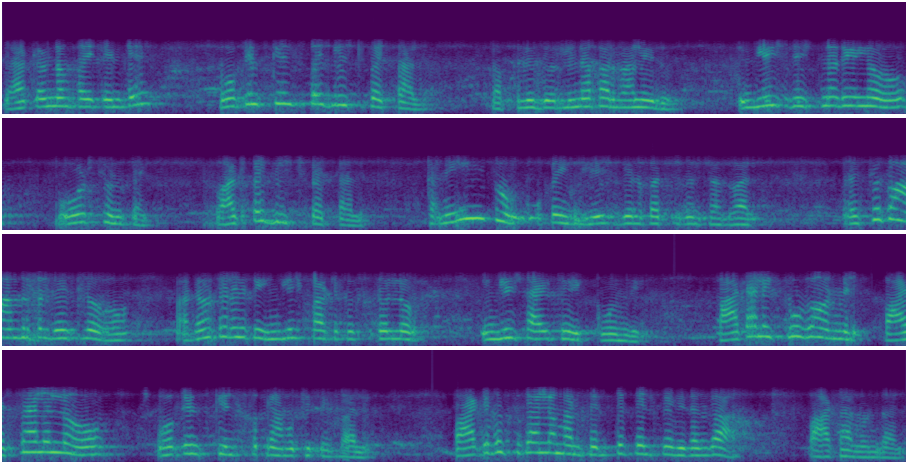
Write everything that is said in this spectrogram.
వ్యాకరణం పై కంటే స్పోకెన్ స్కిల్స్పై దృష్టి పెట్టాలి. తప్పులు దొరికినా పర్వాలేదు. ఇంగ్లీష్ డిక్షనరీలో వర్డ్స్ ఉంటాయి. వాటిపై దృష్టి పెట్టాలి. కనీసం ఒక ఇంగ్లీష్ దినపత్రికను చదవాలి. ప్రస్తుతం ఆంధ్రప్రదేశ్లో పదవ తరగతి ఇంగ్లీష్ పాఠ్యపుస్తకాల్లో ఇంగ్లీష్ సాహిత్యం ఎక్కువ ఉంది. పాఠాలు ఎక్కువగా ఉన్నాయి. పాఠశాలల్లో స్పోకెన్ స్కిల్స్కు ప్రాముఖ్యత ఇవ్వాలి. పాఠ్యపుస్తకాల్లో మన చరిత్ర తెలిసే విధంగా పాఠాలు ఉండాలి.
